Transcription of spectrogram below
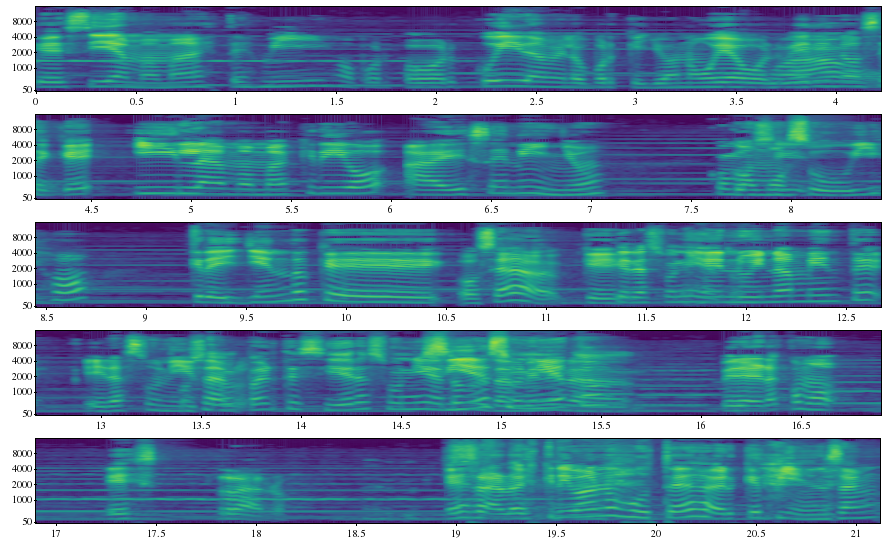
que decía, mamá, este es mi hijo, por favor cuídamelo porque yo no voy a volver y no sé qué. Y la mamá crió a ese niño como, si- su hijo, creyendo que, o sea, que, Que era su nieto. genuinamente era su nieto. O sea, en parte sí era su nieto, Sí pero es su nieto. era... pero era como, es raro. Es raro. Escríbanos ustedes a ver qué piensan.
